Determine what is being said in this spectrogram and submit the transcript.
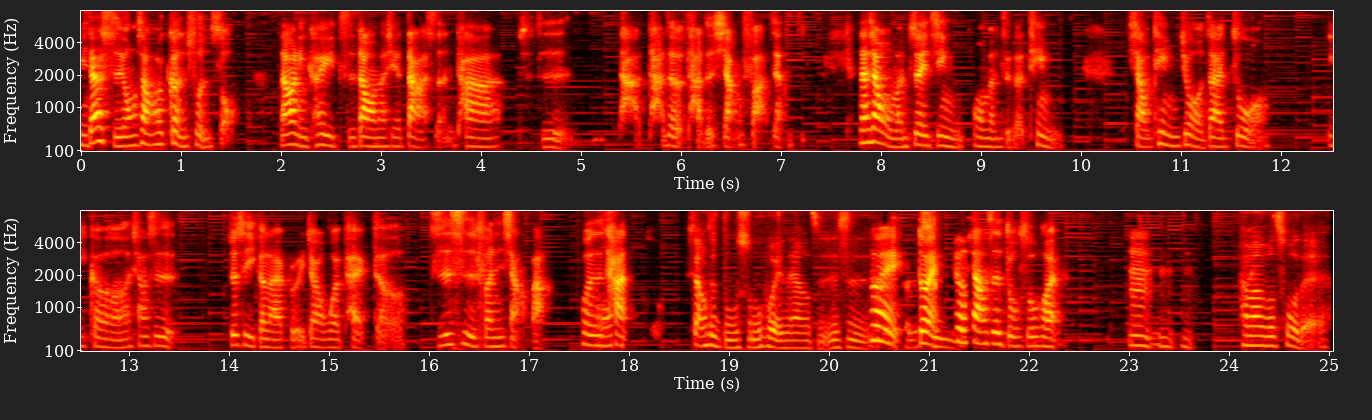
你在使用上会更顺手，然后你可以知道那些大神他就是他他的他的想法这样子。那像我们最近我们这个 team 小 team 就有在做一个像是就是一个 library 叫 Webpack 的知识分享吧，或者是探索，哦，像是读书会那样子，就是对对，就像是读书会，嗯嗯嗯，还蛮不错的哎。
